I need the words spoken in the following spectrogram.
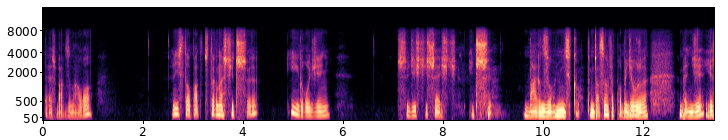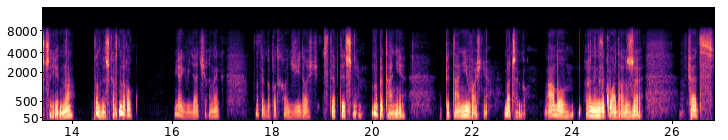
też bardzo mało. Listopad 14,3% i grudzień 36,3%. Bardzo nisko. Tymczasem Fed powiedział, że będzie jeszcze jedna podwyżka w tym roku. Jak widać, rynek do tego podchodzi dość sceptycznie. No pytanie, pytanie właśnie, dlaczego? Albo rynek zakłada, że Fed,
